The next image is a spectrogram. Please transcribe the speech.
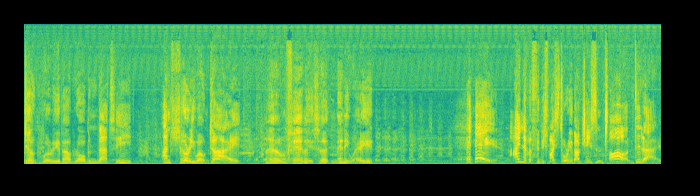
Don't worry about Robin, Batsy. I'm sure he won't die. Well, fairly certain anyway. Hey, I never finished my story about Jason Todd, did I?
